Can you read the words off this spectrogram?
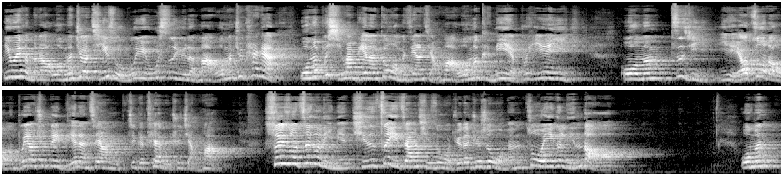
因为什么呢？我们就要己所不欲，勿施于人嘛。我们去看看，我们不喜欢别人跟我们这样讲话，我们肯定也不愿意。我们自己也要做到，我们不要去对别人这样这个态度去讲话。所以说，这个里面其实这一章，其实我觉得就是我们作为一个领导，我们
